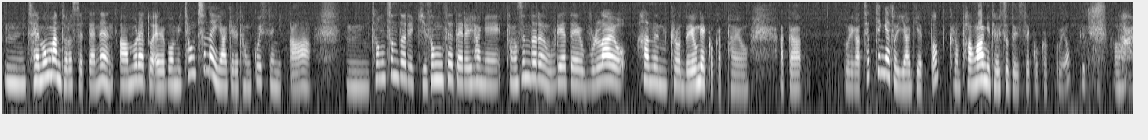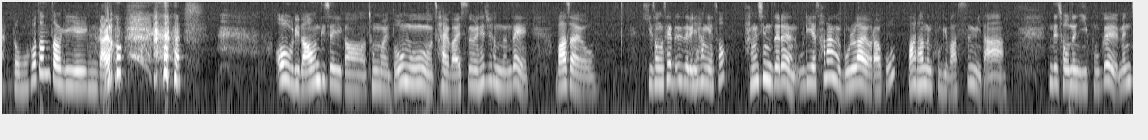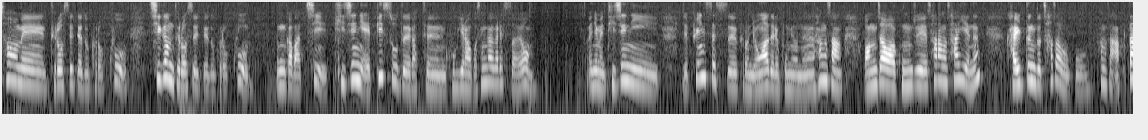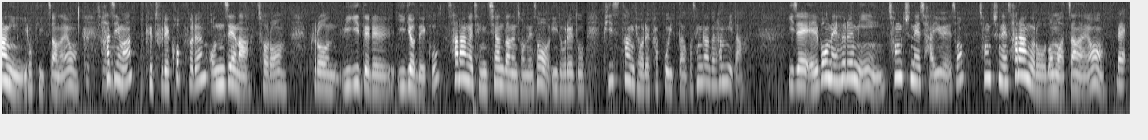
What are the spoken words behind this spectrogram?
음, 제목만 들었을 때는 아무래도 앨범이 청춘의 이야기를 담고 있으니까 음, 청춘들이 기성세대를 향해 당신들은 우리에 대해 몰라요 하는 그런 내용일 것 같아요. 아까 우리가 채팅에서 이야기했던 그런 방황이 될 수도 있을 것 같고요. 아, 너무 호전적인가요? 어, 우리 라운 DJ가 정말 너무 잘 말씀을 해주셨는데, 맞아요. 기성 세대들을 향해서 당신들은 우리의 사랑을 몰라요 라고 말하는 곡이 맞습니다. 근데 저는 이 곡을 맨 처음에 들었을 때도 그렇고, 지금 들었을 때도 그렇고, 뭔가 마치 디즈니 에피소드 같은 곡이라고 생각을 했어요. 왜냐면 디즈니 이제 프린세스 그런 영화들을 보면은 항상 왕자와 공주의 사랑 사이에는 갈등도 찾아오고 항상 악당이 이렇게 있잖아요. 하지만 그 둘의 커플은 언제나처럼 그런 위기들을 이겨내고 사랑을 쟁취한다는 점에서 이 노래도 비슷한 결을 갖고 있다고 생각을 합니다. 이제 앨범의 흐름이 청춘의 자유에서 청춘의 사랑으로 넘어왔잖아요. 네.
